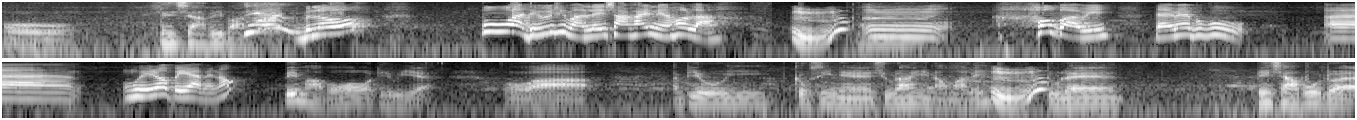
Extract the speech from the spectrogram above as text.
ဟိုလင်းရှာပေးပါ ဘလို့ပူကဒီဝိရှိမှာလေရှာခိုင်းနေဟုတ်လားอืมอืมဟုတ်ပါပြီဒါပေမဲ့ပူပူအာငွေတော့ပေးရမယ်နော် ပေးမှာပေါ့ဒေဝီရဲ့ဟိုဟာအပြိုကြီးကုတ်စီးနေရှူတိုင်းရင်အောင်ပါလေသူလဲလင်းရှာဖို့အတွက်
